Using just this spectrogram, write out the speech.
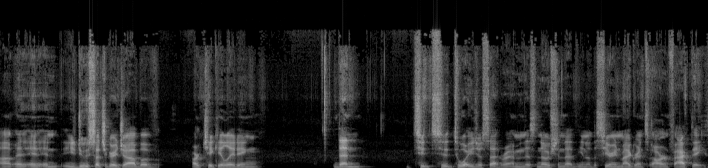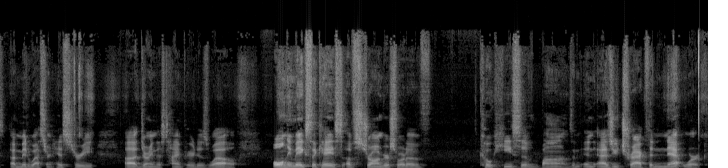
um, and, and, and you do such a great job of articulating then to, to, to what you just said, right? I mean, this notion that, you know, the Syrian migrants are in fact a, a Midwestern history uh, during this time period as well, only makes the case of stronger sort of cohesive bonds. And, and as you track the network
